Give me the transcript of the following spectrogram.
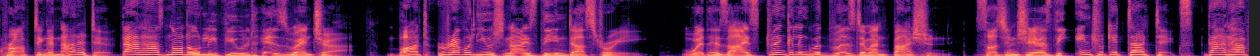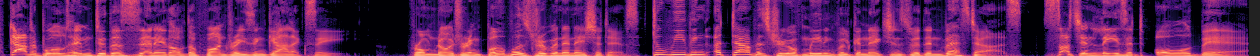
crafting a narrative that has not only fueled his venture, but revolutionized the industry. With his eyes twinkling with wisdom and passion, Sachin shares the intricate tactics that have catapulted him to the zenith of the fundraising galaxy. From nurturing purpose driven initiatives to weaving a tapestry of meaningful connections with investors, Sachin lays it all bare,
